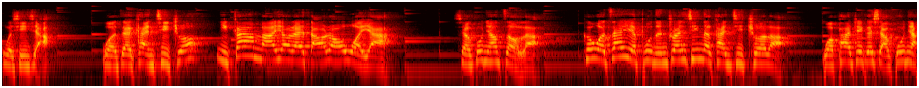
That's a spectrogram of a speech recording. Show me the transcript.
我心想：我在看汽车，你干嘛要来打扰我呀？小姑娘走了，可我再也不能专心的看汽车了。我怕这个小姑娘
